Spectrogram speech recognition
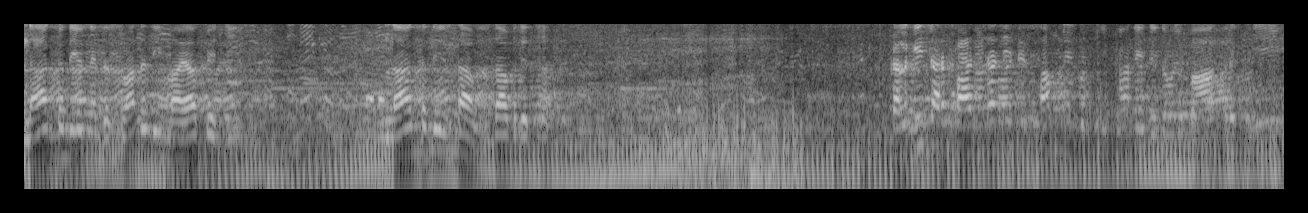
ਨਾ ਕਦੇ ਉਹਨੇ ਦਸਵੰਧ ਦੀ ਮਾਇਆ ਭੇਜੀ, ਨਾ ਕਦੇ ਹਿਸਾਬ ਕਿਤਾਬ ਦਿੱਤਾ। ਕਲਗੀਧਰ ਪਾਤਸ਼ਾਹ ਜੀ ਦੇ ਸਾਹਮਣੇ ਗੁਰਸਿੱਖਾਂ ਨੇ ਜਦੋਂ ਇਹ ਬਾਤ ਰੱਖੀ,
